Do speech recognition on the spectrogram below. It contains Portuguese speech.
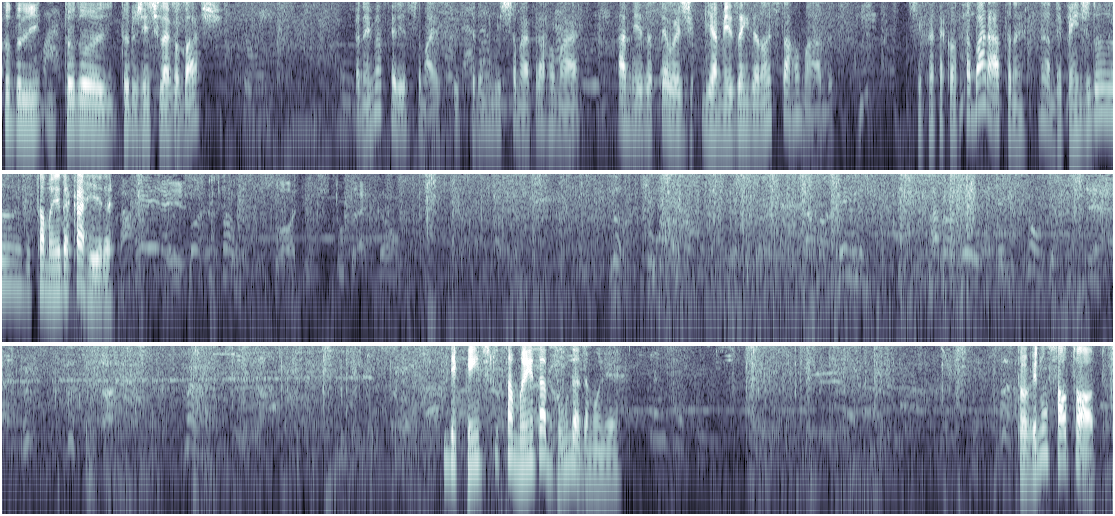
Tudo, tudo, tudo gente leva baixo. Eu nem me ofereço mais. Vocês querendo me chamar pra arrumar a mesa até hoje. E a mesa ainda não está arrumada. 50 conto tá barato, né? Não, depende do, do tamanho da carreira. Depende do tamanho da bunda da mulher. Tô ouvindo um salto alto.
